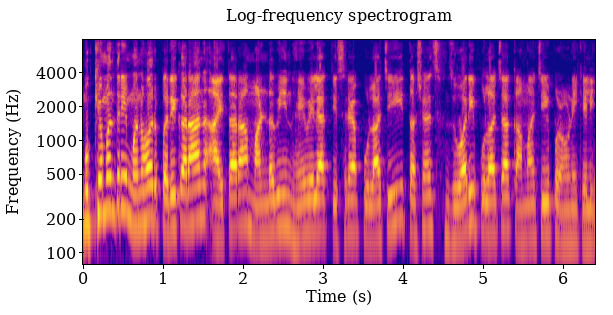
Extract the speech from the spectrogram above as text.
मुख्यमंत्री मनोहर पर्रिकरान आयतारा मांडवी न्हंयवेल्या तिसऱ्या पुलाची तशेंच जुवारी पुलाच्या कामाची पळोवणी केली.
